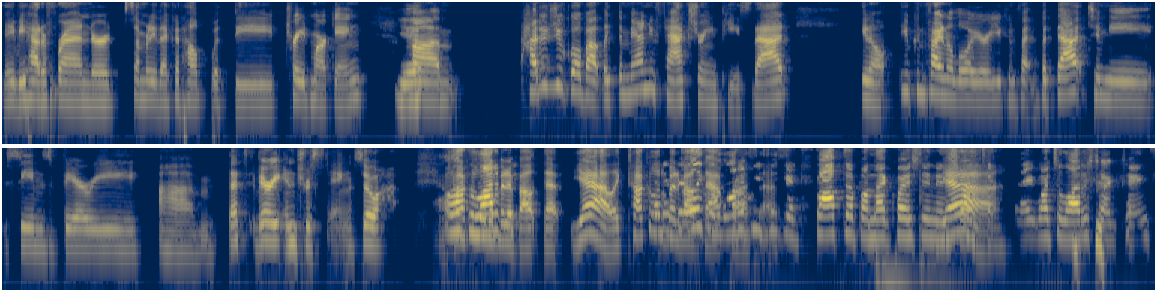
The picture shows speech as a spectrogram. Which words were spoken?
maybe had a friend or somebody that could help with the trademarking. Yeah. Um, how did you go about like the manufacturing piece that you know you can find a lawyer you can find but that to me seems very um that's very interesting so talk a, a little bit people, about that yeah like talk a little bit about like that a lot process. of people get stopped up on that question and yeah Tank, right? watch a lot of shark tanks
